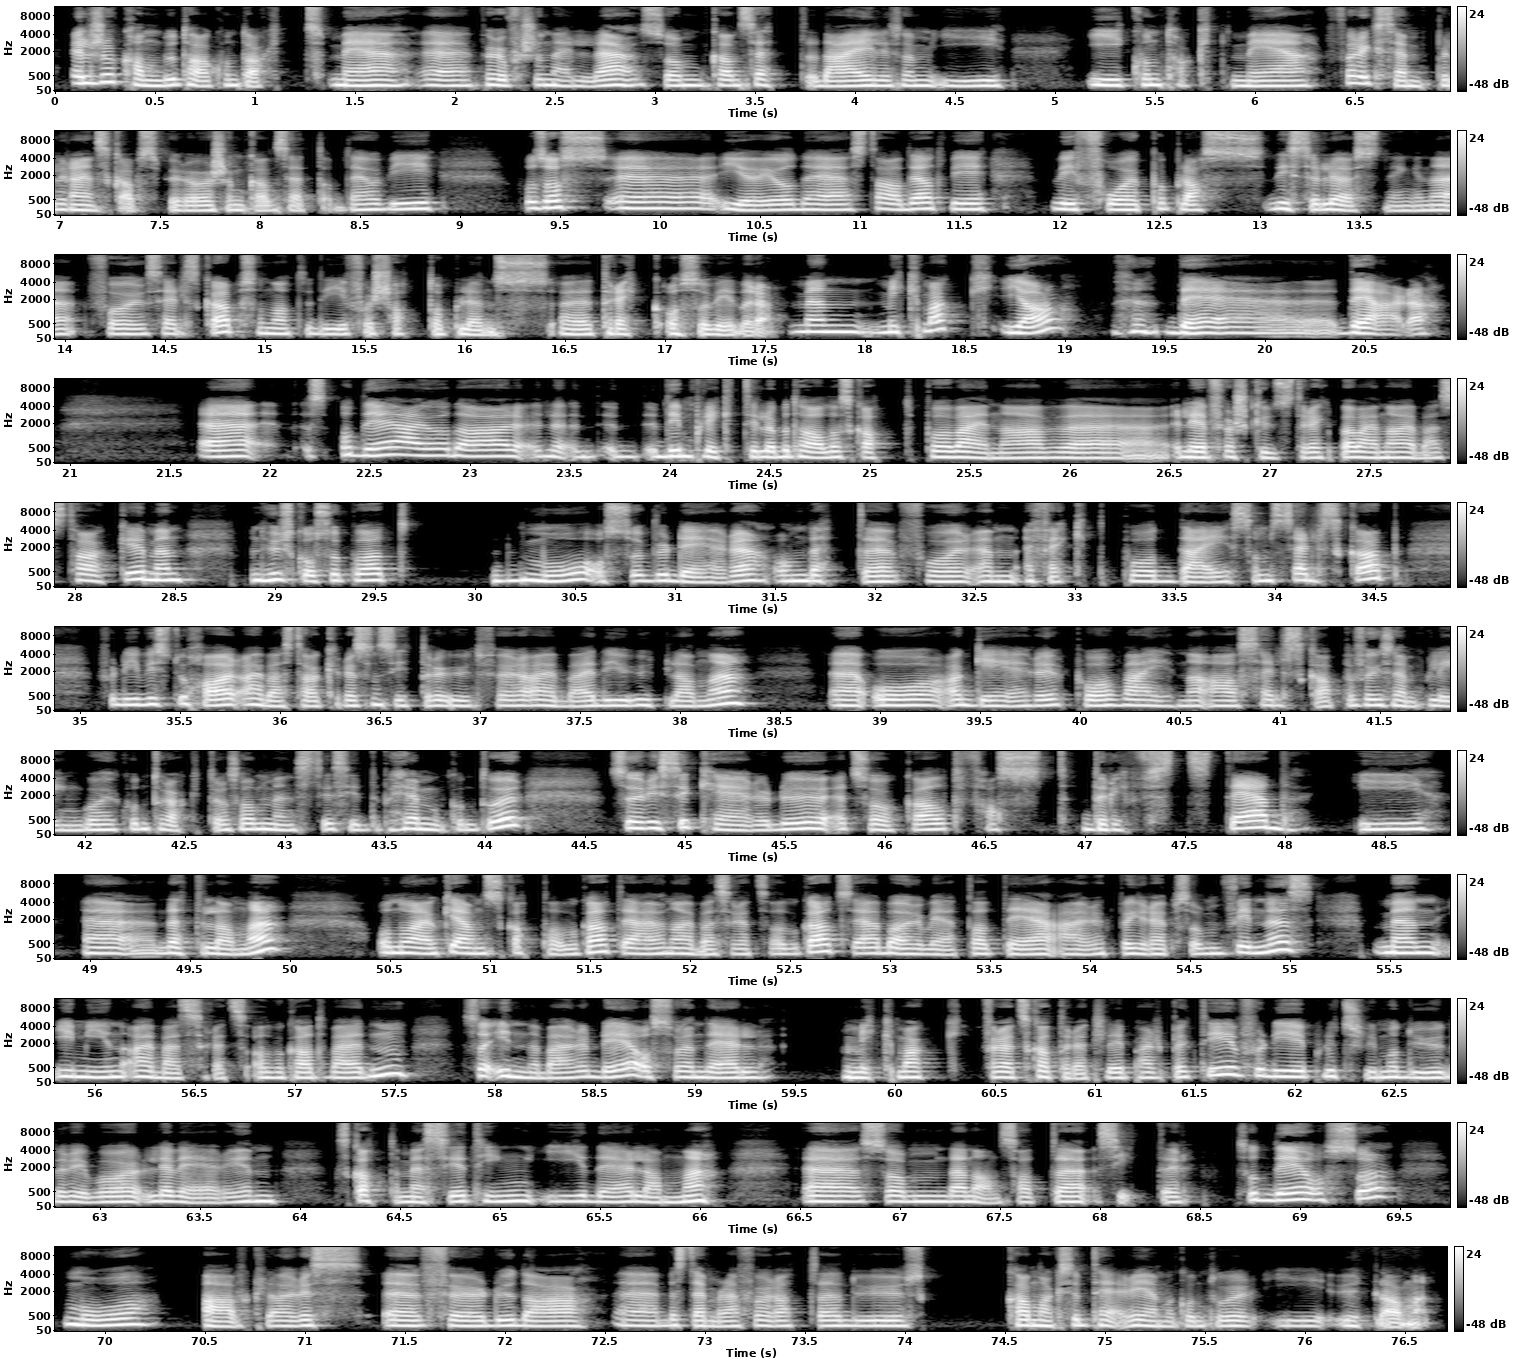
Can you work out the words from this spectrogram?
Eller så kan du ta kontakt med eh, profesjonelle som kan sette deg liksom i, i, kontakt med f.eks. regnskapsbyråer som kan sette opp det. Og vi hos oss eh, gjør jo det stadig, at vi, vi, får på plass disse løsningene for selskap, sånn at de får satt opp lønnstrekk osv. Men Mikmak, ja, det, det er det. Eh, og det er jo da din plikt til å betale skatt på vegne av eh, Eller førskuddstrekk på vegne av arbeidstaker, men, men husk også på at du må også vurdere om dette får en effekt på deg som selskap. Fordi hvis du har arbeidstakere som sitter og utfører arbeid i utlandet, eh, og agerer på vegne av selskapet, f.eks. inngår kontrakter og sånn mens de sitter på hjemmekontor, så risikerer du et såkalt fast driftssted i eh, dette landet. Og nå er jo ikke jeg en skatteadvokat, jeg er jo en arbeidsrettsadvokat, så jeg bare vet at det er et begrep som finnes. Men i min arbeidsrettsadvokatverden så innebærer det også en del mikmak fra et skatterettlig perspektiv, fordi plutselig må du drive og levere inn skattemessige ting i det landet eh, som den ansatte sitter. Så det også må avklares eh, før du da eh, bestemmer deg for at eh, du kan akseptere hjemmekontor i utlandet.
